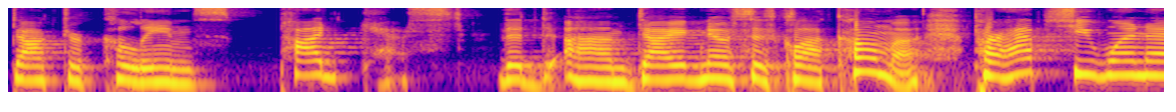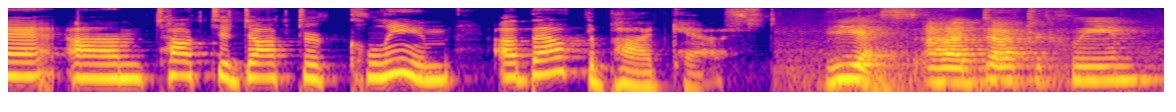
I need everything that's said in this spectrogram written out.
Dr. Kaleem's podcast, the um, diagnosis glaucoma. Perhaps you want to um, talk to Dr. Kaleem about the podcast. Yes, uh, Dr. Kaleem,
